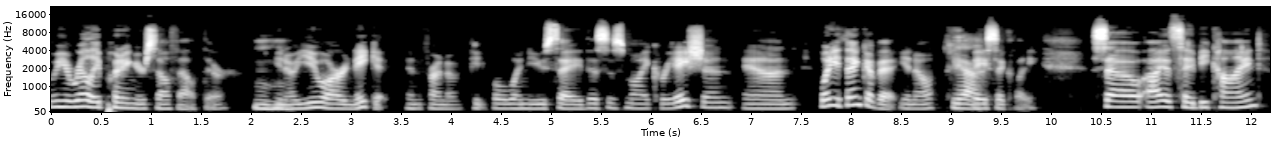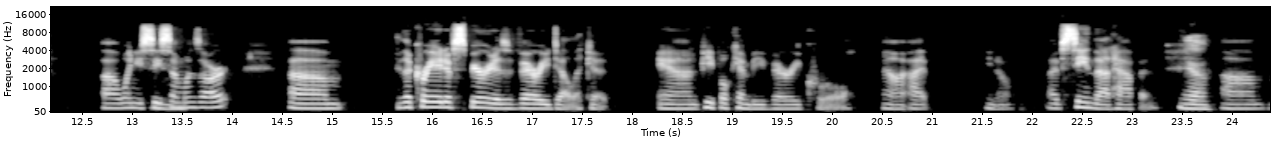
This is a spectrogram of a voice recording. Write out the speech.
well you're really putting yourself out there Mhm. you know you are naked in front of people when you say this is my creation and what do you think of it you know Yeah. basically. So I would say be kind uh, when you see someone's art. Um, the creative spirit is very delicate, and people can be very cruel. Uh, I, you know, I've seen that happen. Yeah. Um,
